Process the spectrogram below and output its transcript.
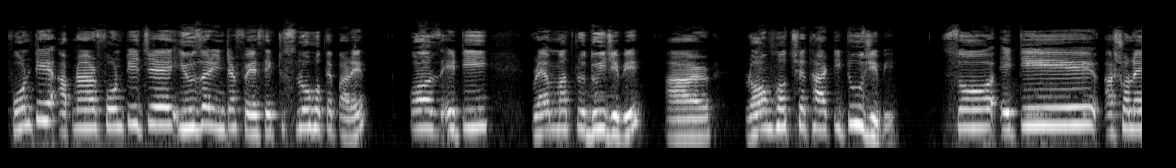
ফোনটি, আপনার ফোনটির যে ইউজার ইন্টারফেস একটু স্লো হতে পারে কজ এটি র্যাম মাত্র দুই জিবি আর রম হচ্ছে থার্টি টু জিবি সো এটি আসলে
